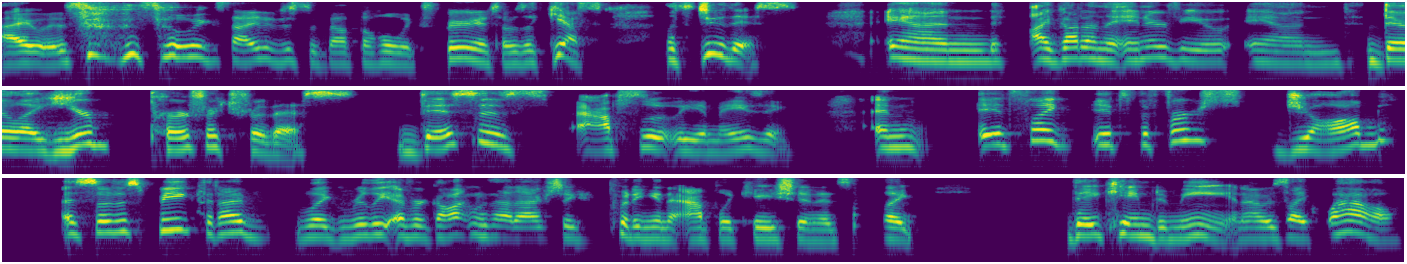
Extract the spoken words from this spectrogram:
I was so excited just about the whole experience. I was like, yes, let's do this. And I got on the interview and they're like, you're perfect for this this is absolutely amazing. And it's like, it's the first job, uh, so to speak, that I've like really ever gotten without actually putting in an application. It's like they came to me and I was like, wow,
